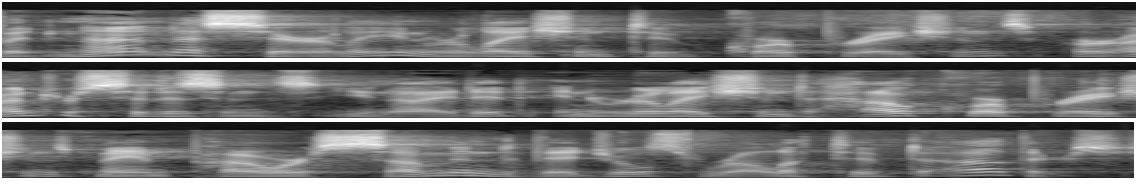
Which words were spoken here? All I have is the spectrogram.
but not necessarily in relation to corporations or under Citizens United in relation to how corporations may empower some individuals relative to others.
